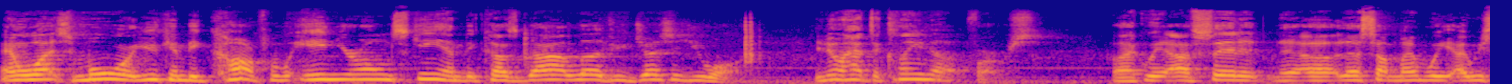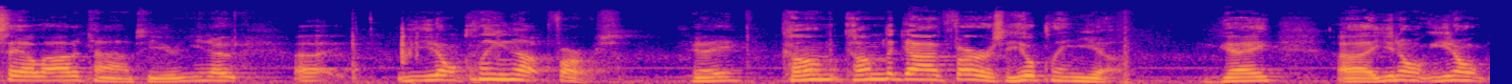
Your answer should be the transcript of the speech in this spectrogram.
And what's more, you can be comfortable in your own skin because God loves you just as you are. You don't have to clean up first. Like we, I've said it, uh, that's something we, we say a lot of times here. You know, uh, you don't clean up first. Okay, come come to God first, and He'll clean you up. Okay, uh, you don't you don't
